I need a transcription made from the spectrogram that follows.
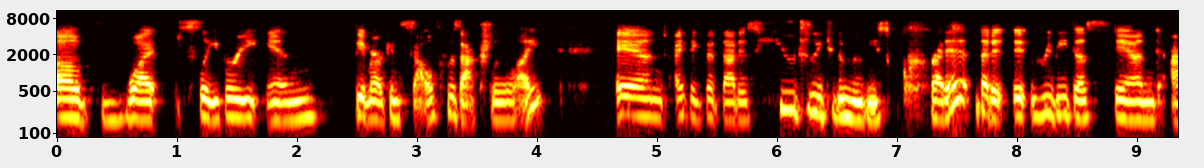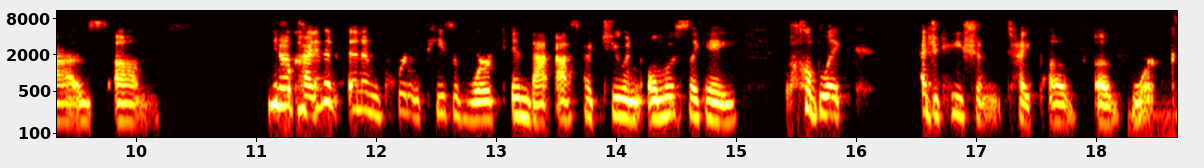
of what slavery in the American South was actually like. And I think that that is hugely to the movie's credit, that it, it really does stand as, um, you know, kind of an, an important piece of work in that aspect too, and almost like a public education type of of work.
